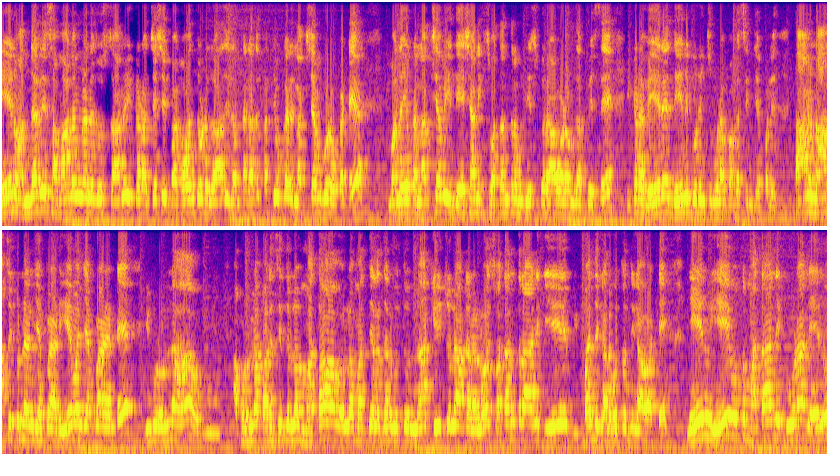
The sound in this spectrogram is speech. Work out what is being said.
నేను అందరినీ సమానంగానే చూస్తాను. ఇక్కడ వచ్చేసి భగవంతుడు కాదు ఇదంతా కాదు. ప్రతి ఒక్కరి లక్ష్యం కూడా ఒకటే. మన యొక్క లక్ష్యం ఈ దేశానికి స్వతంత్రం తీసుకురావడం తప్పిస్తే ఇక్కడ వేరే దేని గురించి కూడా భగత్ సింగ్ చెప్పలేదు. తాను నాస్తికుడు అని చెప్పాడు. ఏమని చెప్పాడంటే ఇప్పుడున్న అప్పుడున్న పరిస్థితుల్లో మతాల మధ్యలో జరుగుతున్న కీచులాటలలో స్వతంత్రానికి ఏ ఇబ్బంది కలుగుతుంది కాబట్టి నేను ఏ ఒక మతాన్ని కూడా నేను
